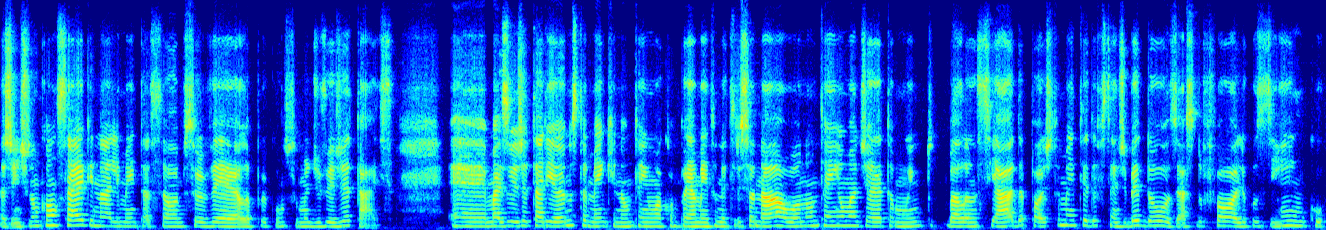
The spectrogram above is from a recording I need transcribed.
A gente não consegue na alimentação absorver ela por consumo de vegetais. É, mas vegetarianos também que não têm um acompanhamento nutricional ou não têm uma dieta muito balanceada, pode também ter deficiência de B12, ácido fólico, zinco,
